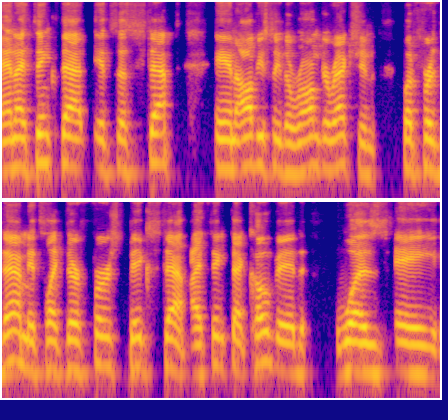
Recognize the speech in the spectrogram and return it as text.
And I think that it's a step in obviously the wrong direction, but for them, it's like their first big step. I think that COVID was a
